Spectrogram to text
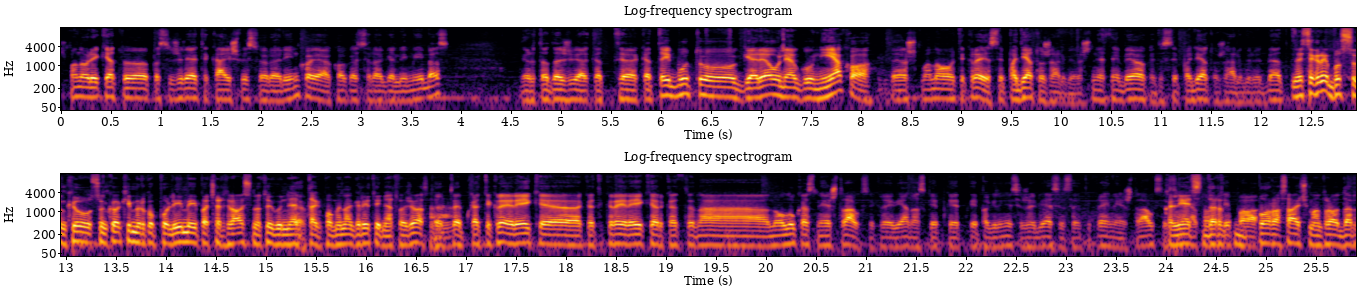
aš manau reikėtų pasižiūrėti, ką iš viso yra rinkoje, kokios yra galimybės. Ir tada žiūrėti, kad, kad tai būtų geriau negu nieko, tai aš manau tikrai jisai padėtų žalgiriui. Aš net nebėjau, kad jisai padėtų žalgiriui. Bet Nes tikrai bus sunkių, sunkių akimirkų polime, ypač artimiausiu metu, jeigu net ta pamaina greitai netvažiuos. ne? Taip, taip, kad tikrai reikia, kad tikrai reikia ir kad, na, nuo Lukas neištrauks. Tikrai vienas kaip, kaip, kaip pagrindinis žaidėjas jisai tikrai neištrauks. Net to dar tipo- porą savaičių, man atrodo, dar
